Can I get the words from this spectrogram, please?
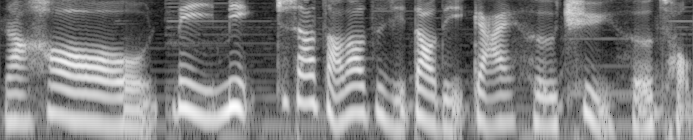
然后立命就是要找到自己到底该何去何从，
